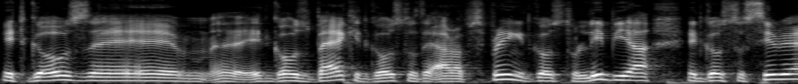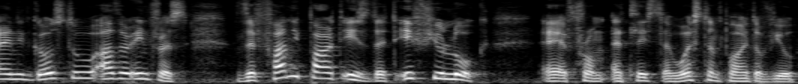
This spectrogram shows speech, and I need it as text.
It goes um, uh, it goes back. It goes to the Arab Spring. It goes to Libya. It goes to Syria, and it goes to other interests. The funny part is that if you look uh, from at least a Western point of view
